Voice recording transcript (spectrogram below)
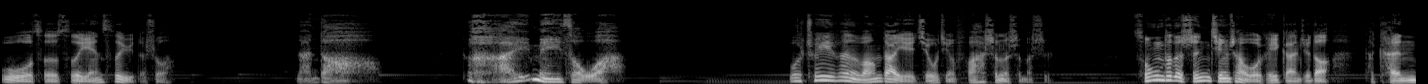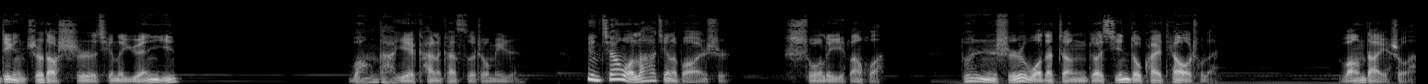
兀自自言自语的说。难道他还没走啊？我追问王大爷究竟发生了什么事。从他的神情上，我可以感觉到他肯定知道事情的原因。王大爷看了看四周没人，便将我拉进了保安室，说了一番话。顿时，我的整个心都快跳出来。王大爷说：“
